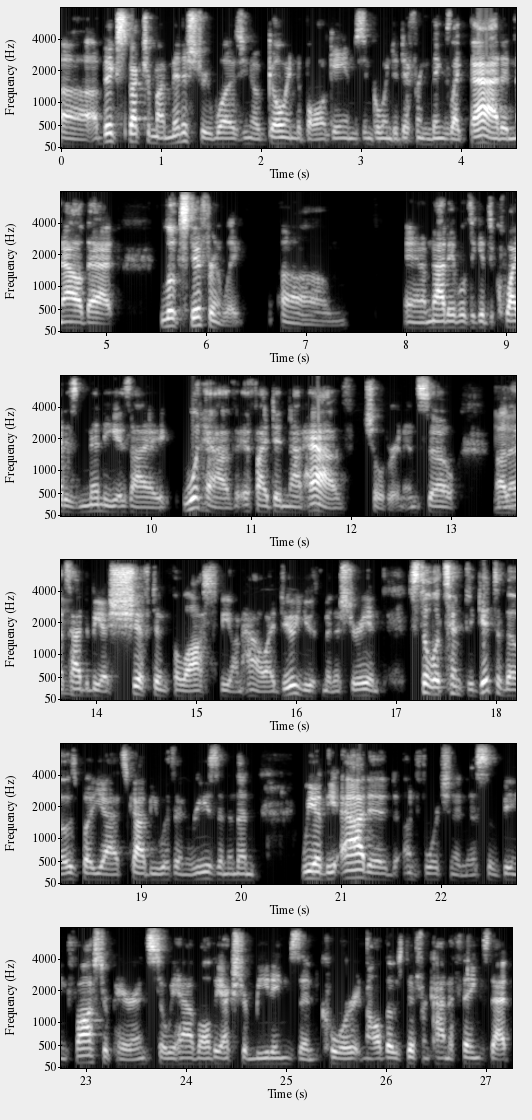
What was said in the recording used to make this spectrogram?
uh, a big spectrum of my ministry was, you know, going to ball games and going to different things like that, and now that looks differently. Um, and I'm not able to get to quite as many as I would have if I did not have children. And so uh, that's had to be a shift in philosophy on how I do youth ministry and still attempt to get to those. But yeah, it's got to be within reason. And then we have the added unfortunateness of being foster parents. So we have all the extra meetings and court and all those different kind of things that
